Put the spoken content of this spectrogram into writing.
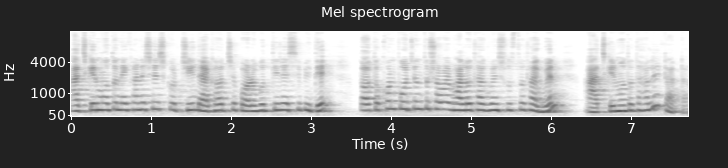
আজকের মতন এখানে শেষ করছি। দেখা হচ্ছে পরবর্তী রেসিপিতে ততক্ষণ পর্যন্ত সবাই ভালো থাকবেন সুস্থ থাকবেন। আজকের মতো তাহলে টাটা।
